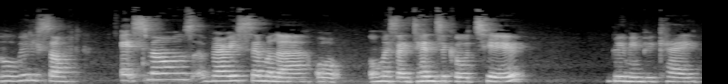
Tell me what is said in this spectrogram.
Oh, really soft. It smells very similar or almost identical to Blooming Bouquet.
